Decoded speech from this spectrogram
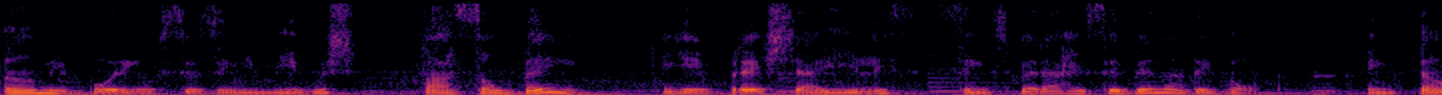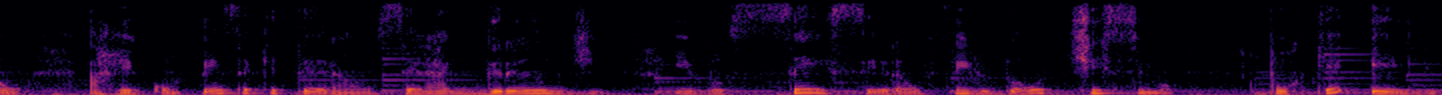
Amem, porém, os seus inimigos, façam bem e empreste a eles sem esperar receber nada em volta. Então, a recompensa que terão será grande e vocês serão filho do Altíssimo, porque ele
